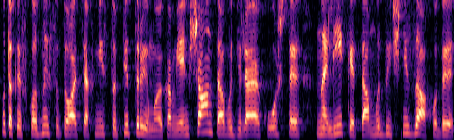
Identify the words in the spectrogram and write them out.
У таких складних ситуаціях місто підтримує кам'янчан та виділяє кошти на ліки та медичні заходи.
